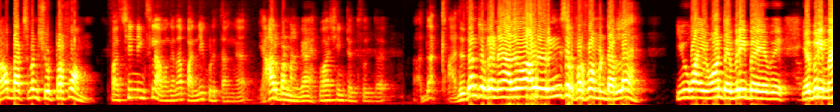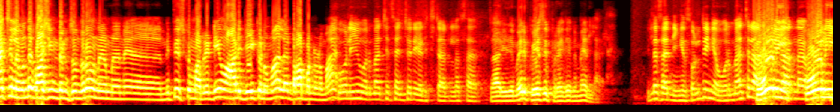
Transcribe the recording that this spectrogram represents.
top batsman should perform first இன்னிங்ஸ்ல அவங்க தான் பண்ணி கொடுத்தாங்க. யார் பண்ணாங்க? வாஷிங்டன் சுந்தர். அதான் அதுதான் சொல்றேனே. அது அவர் ஒரு இன்னிங்ஸில் பர்ஃபார்ம் பண்ணிட்டார்ல. You you want every every மேட்ச்ல வந்து வாஷிங்டன் சுந்தரும் நிதிஷ்குமார் ரெட்டியும் ஆடி ஜெயிக்கணுமா இல்ல டிரா பண்ணணுமா? கோலியும் ஒரு மேட்ச் செஞ்சுரி அடிச்சிட்டாருல்ல சார் சார் இது மாதிரி பேசி பிரயோஜனமே இல்ல. இல்ல சார் நீங்க சொல்றீங்க ஒரு மேட்ச்ல Kohli Kohli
